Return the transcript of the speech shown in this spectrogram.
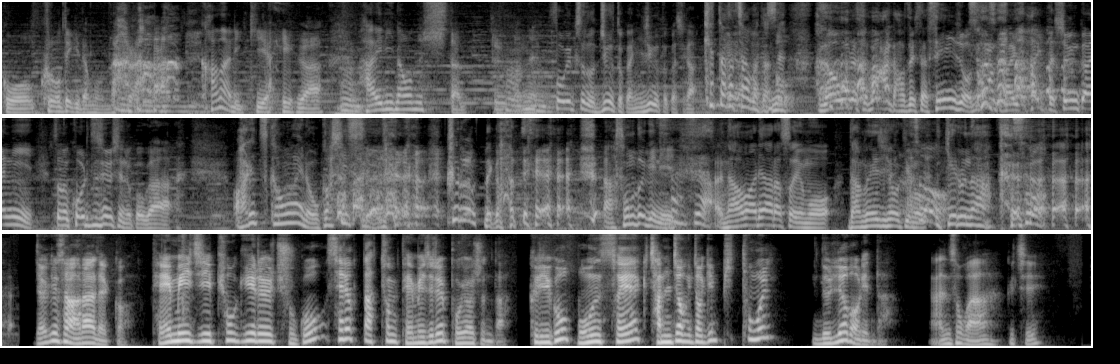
こう黒敵だもんだからかなり気合がうん入り直したというかね、うん攻撃すると10とか20とかしか桁が違うからねそう縄割れしてバーンって外したら1000以上ドンって入入った瞬間にその効率重視の子が「あれ使わないのおかしいっすよ」みたいな「くる!」って変わってあその時にそうや縄割れ争いもダメージ表記もいけるな 여기서 알아야 될 거. 데미지 표기를 주고 세력 다툼 데미지를 보여준다. 그리고 몬스터의 잠정적인 피통을 늘려버린다. 안 속아. 그치?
